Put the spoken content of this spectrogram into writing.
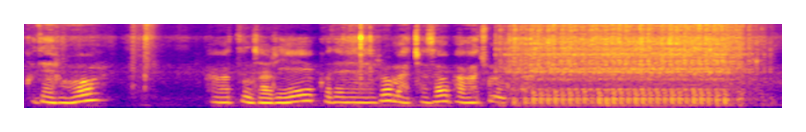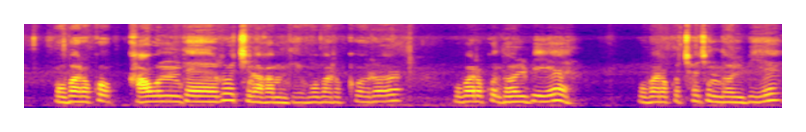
그대로 박았던 자리에 그대로 맞춰서 돼요. 오바로코 가운데로 지나가면 돼요. 오바로코를 오바로코 넓이에 오바로코 쳐진 넓이에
